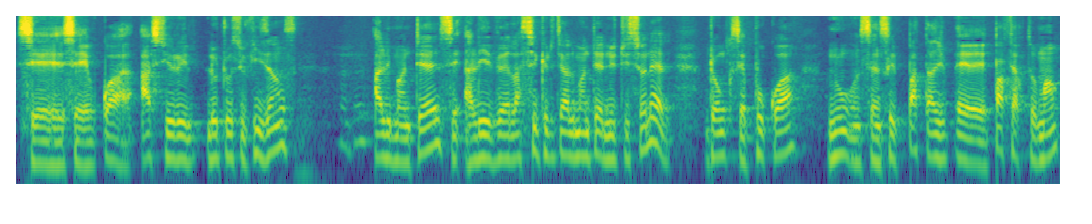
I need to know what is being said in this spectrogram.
C'est quoi? Assurer l'autosuffisance mm-hmm. alimentaire, c'est aller vers la sécurité alimentaire nutritionnelle. Donc c'est pourquoi nous, on s'inscrit euh, parfaitement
